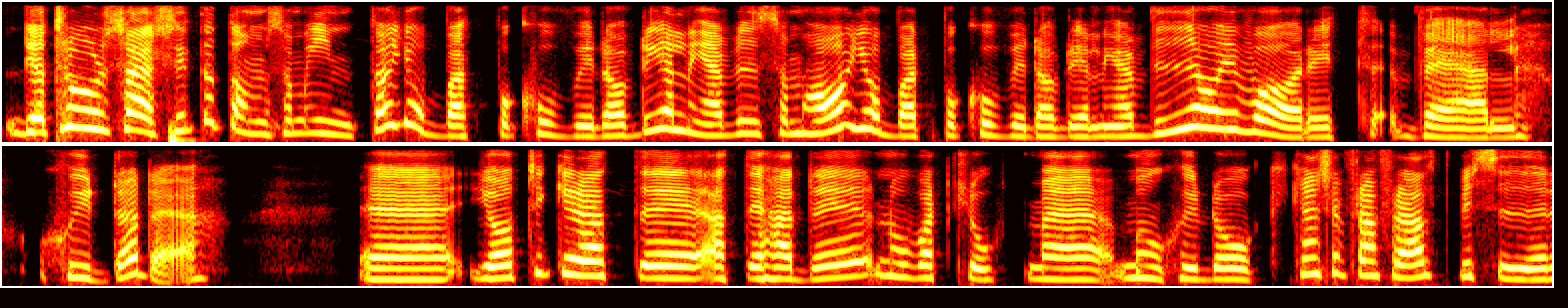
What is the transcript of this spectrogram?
Jag tror särskilt att de som inte har jobbat på covidavdelningar, vi som har jobbat på covidavdelningar, vi har ju varit väl skyddade. Eh, jag tycker att, eh, att det hade nog varit klokt med munskydd och kanske framförallt visir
